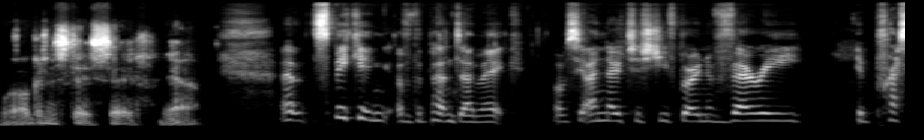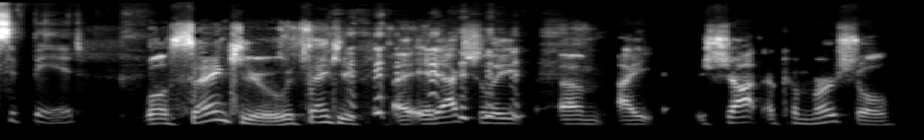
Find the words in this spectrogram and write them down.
We're all going to stay safe. Yeah. Uh, speaking of the pandemic, obviously, I noticed you've grown a very impressive beard. Well, thank you, thank you. Uh, it actually, um, I shot a commercial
